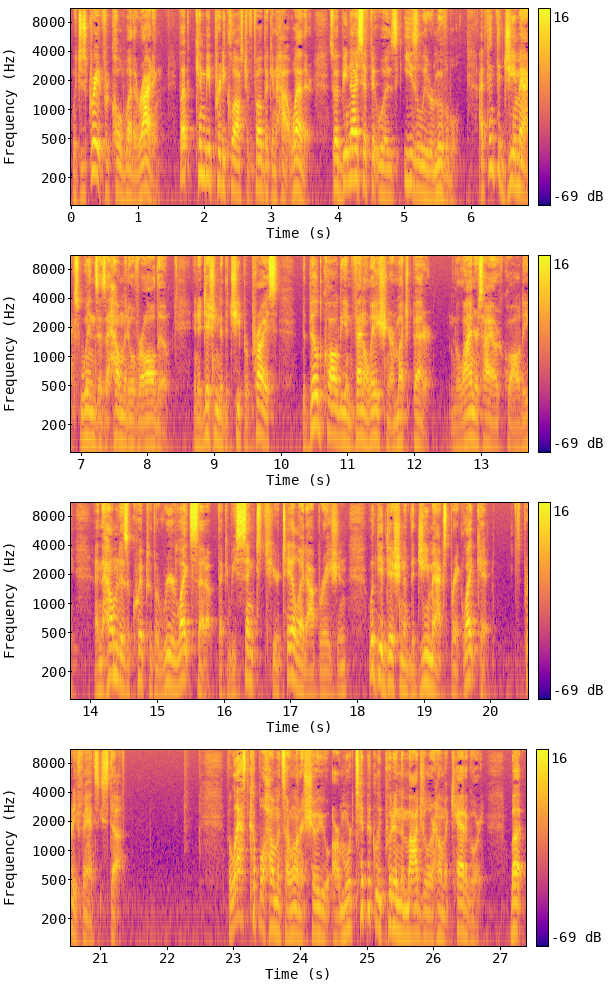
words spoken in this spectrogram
which is great for cold weather riding but can be pretty claustrophobic in hot weather, so it'd be nice if it was easily removable. I think the G-Max wins as a helmet overall though. In addition to the cheaper price, the build quality and ventilation are much better. The liner's higher quality, and the helmet is equipped with a rear light setup that can be synced to your taillight operation with the addition of the G-Max brake light kit. It's pretty fancy stuff. The last couple helmets I want to show you are more typically put in the modular helmet category, but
